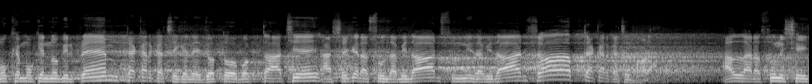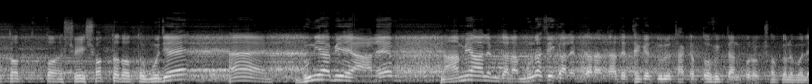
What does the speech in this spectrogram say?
মুখে মুখে নবীর প্রেম, টাকার কাছে গেলে যত বক্তা আছে আশেকে রাসুল, দাবিদার, সুন্নি দাবিদার, সব টাকার কাছে ধরা। আল্লাহ রাসুল সেই তত্ত্ব, সেই সত্য তত্ত্ব বুঝে হ্যাঁ দুনিয়া বিয়ে আলেম নামে আলেম যারা, মুনাফিক আলেম যারা, তাদের থেকে দূরে থাকার তৌফিক দান করুক, সকলে বলে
